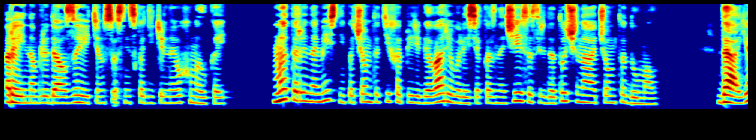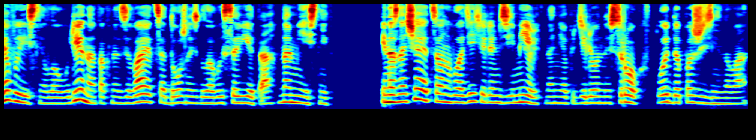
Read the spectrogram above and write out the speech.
Рэй наблюдал за этим со снисходительной ухмылкой. Мэтр и наместник о чем-то тихо переговаривались, а казначей сосредоточенно о чем-то думал. Да, я выяснила у Лена, как называется должность главы совета – наместник. И назначается он владетелем земель на неопределенный срок, вплоть до пожизненного.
